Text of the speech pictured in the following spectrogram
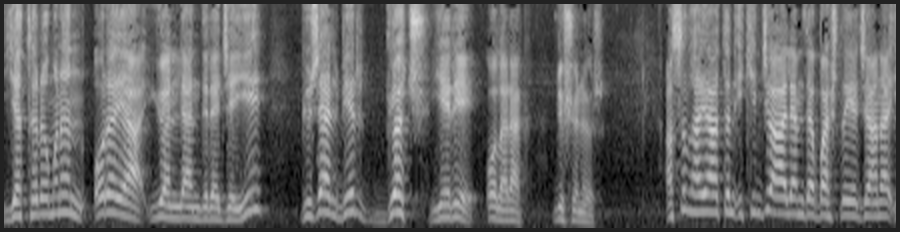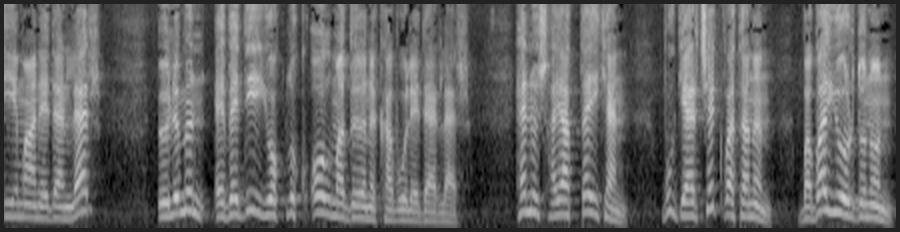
yatırımının oraya yönlendireceği güzel bir göç yeri olarak düşünür. Asıl hayatın ikinci alemde başlayacağına iman edenler, ölümün ebedi yokluk olmadığını kabul ederler. Henüz hayattayken bu gerçek vatanın, baba yurdunun,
